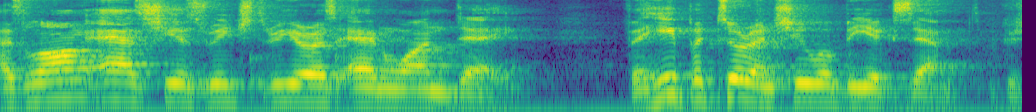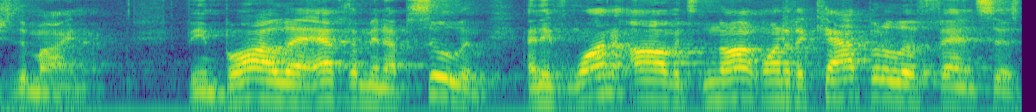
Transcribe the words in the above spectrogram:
as long as she has reached three years and one day. Vehi patur, and she will be exempt because she's a minor. And if one of, it's not one of the capital offenses,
